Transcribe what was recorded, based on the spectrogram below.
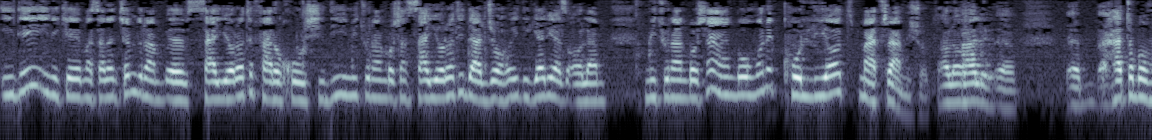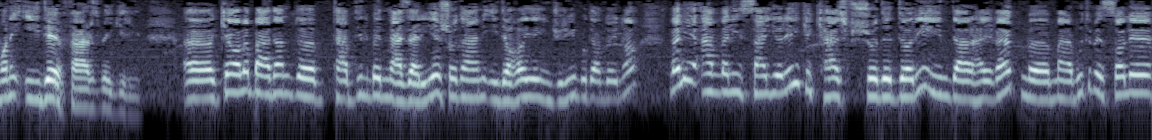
ایده اینه که مثلا چه می‌دونم سیارات فراخورشیدی می‌تونن باشن سیاراتی در جاهای دیگری از عالم می‌تونن باشن به عنوان کلیات مطرح می‌شد. حالا بله. حتی به عنوان ایده فرض بگیریم. که حالا بعدا تبدیل به نظریه شدن ایده های اینجوری بودن و اینا. ولی اولین سیاره ای که کشف شده داریم در حقیقت مربوط به سال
